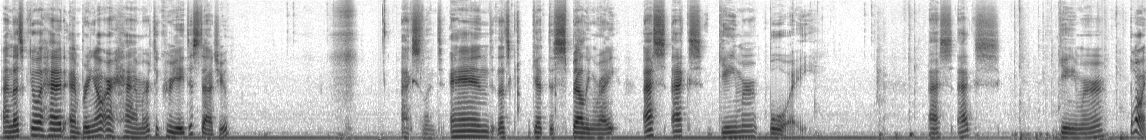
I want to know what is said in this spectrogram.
And let's go ahead and bring out our hammer to create the statue Excellent. And let's get the spelling right. SX Gamer Boy. SX Gamer Boy.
